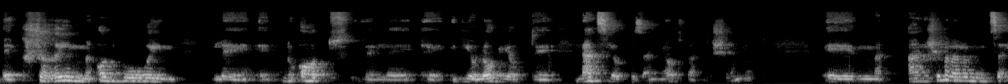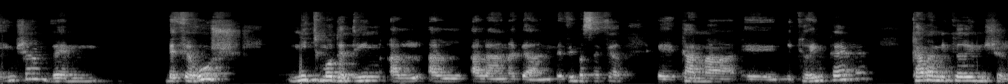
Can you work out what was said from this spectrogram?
בקשרים מאוד ברורים לתנועות ולאידיאולוגיות נאציות גזעניות ואנטישמיות האנשים הללו נמצאים שם והם בפירוש מתמודדים על, על, על ההנהגה. אני מביא בספר כמה מקרים כאלה. כמה מקרים של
